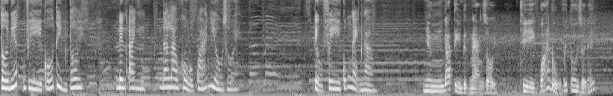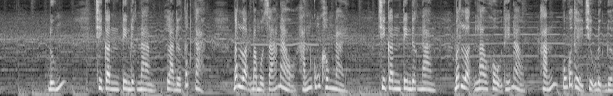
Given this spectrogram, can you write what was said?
Tôi biết vì cố tìm tôi Nên anh đã lao khổ quá nhiều rồi. Tiểu Phi cũng nghẹn ngào. Nhưng đã tìm được nàng rồi Thì quá đủ với tôi rồi đấy. Đúng chỉ cần tìm được nàng là được tất cả. Bất luận bằng một giá nào, hắn cũng không nài. Chỉ cần tìm được nàng, Bất luận lao khổ thế nào, Hắn cũng có thể chịu đựng được.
